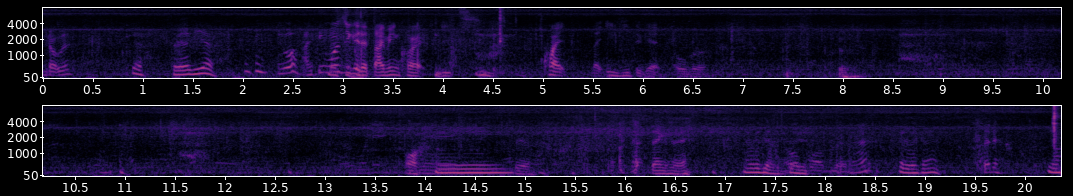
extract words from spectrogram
Okay eh, drop ke? Try lagi lah. I think once you get the timing correct, it's quite like easy to get over. Hmm. Thanks man. Apa dia? Apa dia? Ada belakang. Tak ada. Ya.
